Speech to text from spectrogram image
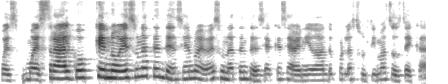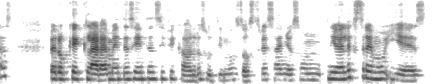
pues muestra algo que no es una tendencia nueva, es una tendencia que se ha venido dando por las últimas dos décadas, pero que claramente se ha intensificado en los últimos dos, tres años a un nivel extremo y es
